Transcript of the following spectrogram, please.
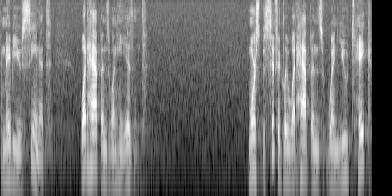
and maybe you've seen it, what happens when he isn't? More specifically, what happens when you take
